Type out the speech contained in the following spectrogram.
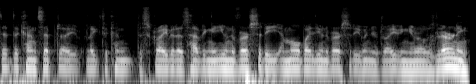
The concept I like to can describe it as having a university, a mobile university. When you're driving, you're always learning.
